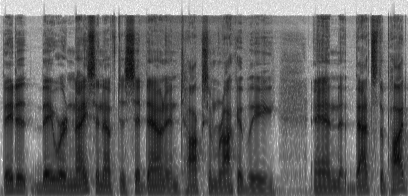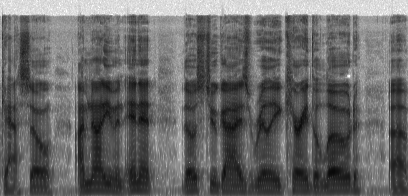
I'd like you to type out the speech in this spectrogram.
They, did, they were nice enough to sit down and talk some Rocket League, and that's the podcast. So I'm not even in it. Those two guys really carried the load. Uh,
